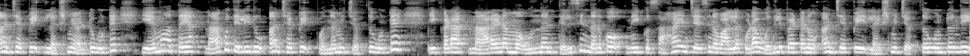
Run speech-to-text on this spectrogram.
అని చెప్పి లక్ష్మి అంటూ ఉంటే ఏమో అత్తయ్య నాకు తెలీదు అని చెప్పి పున్నమి చెప్తూ ఉంటే ఇక్కడ నారాయణమ్మ ఉందని తెలిసిందనుకో నీకు సహాయం చేసిన వాళ్ళని కూడా వదిలిపెట్టను అని చెప్పి లక్ష్మి చెప్తూ ఉంటుంది.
